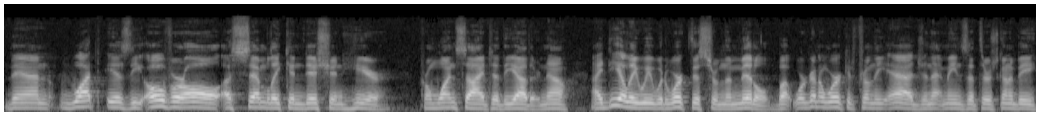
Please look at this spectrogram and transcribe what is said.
then what is the overall assembly condition here from one side to the other? Now, Ideally, we would work this from the middle, but we're going to work it from the edge, and that means that there's going to be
